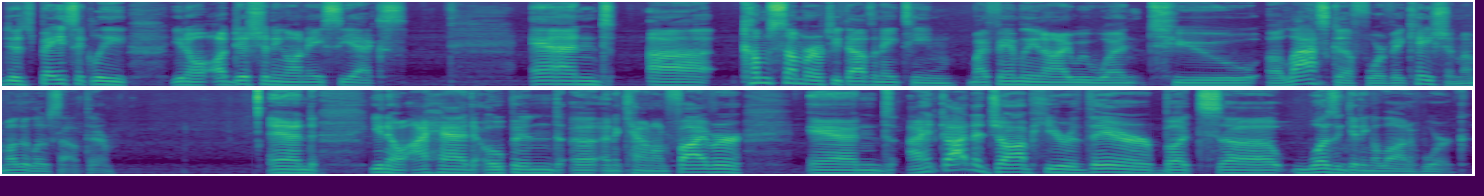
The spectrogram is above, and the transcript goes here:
Just basically, you know, auditioning on ACX. And uh, come summer of 2018, my family and I we went to Alaska for vacation. My mother lives out there. And you know, I had opened uh, an account on Fiverr and I had gotten a job here or there but uh, wasn't getting a lot of work.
